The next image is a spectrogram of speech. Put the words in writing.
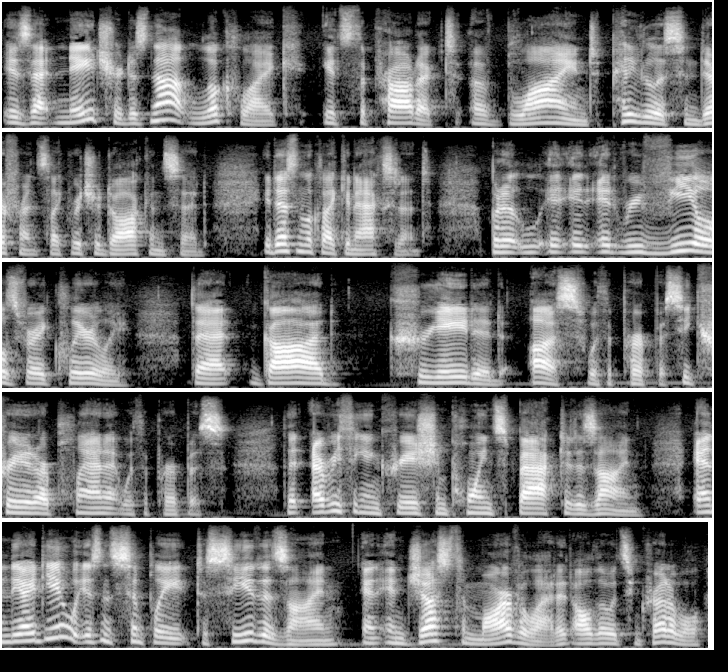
is that nature does not look like it's the product of blind, pitiless indifference, like Richard Dawkins said. It doesn't look like an accident, but it, it, it reveals very clearly that God created us with a purpose. He created our planet with a purpose, that everything in creation points back to design. And the idea isn't simply to see the design and, and just to marvel at it, although it's incredible,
